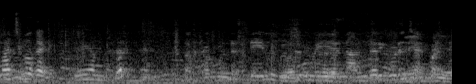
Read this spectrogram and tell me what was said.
మర్చిపోకండి. అందరికి కూడా చెప్పండి.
